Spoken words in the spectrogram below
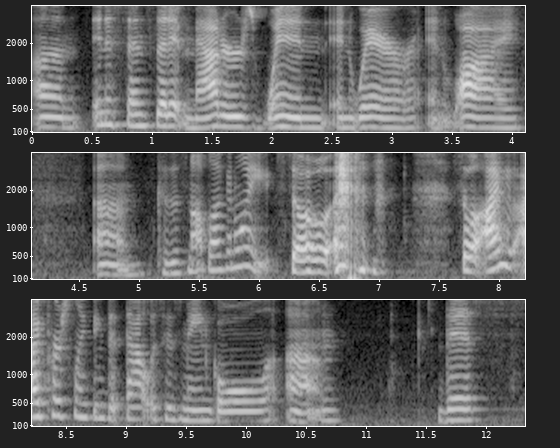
um, in a sense that it matters when and where and why, because um, it's not black and white. So, so I I personally think that that was his main goal. Um, this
